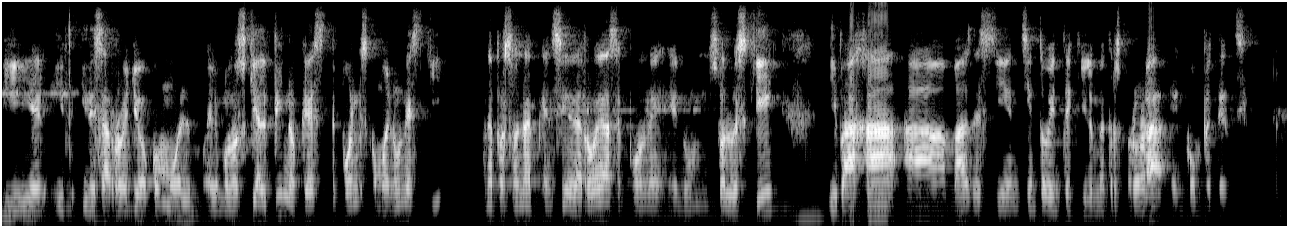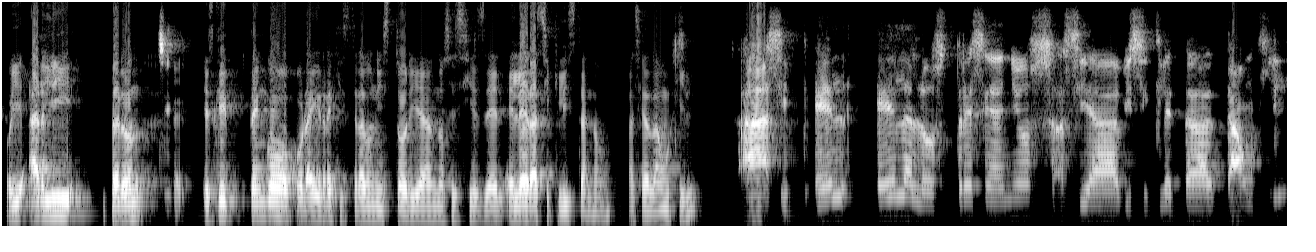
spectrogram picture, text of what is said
y, y, desarrolló como el, el monosquí alpino, que es, te pones como en un esquí, una persona en silla de ruedas se pone en un solo esquí y baja a más de 100, 120 kilómetros por hora en competencia. Oye, Arlie, perdón, es que tengo por ahí registrado una historia, no sé si es de él. Él era ciclista, ¿no? Hacia downhill. Ah, sí. Él, él a los 13 años hacía bicicleta downhill.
